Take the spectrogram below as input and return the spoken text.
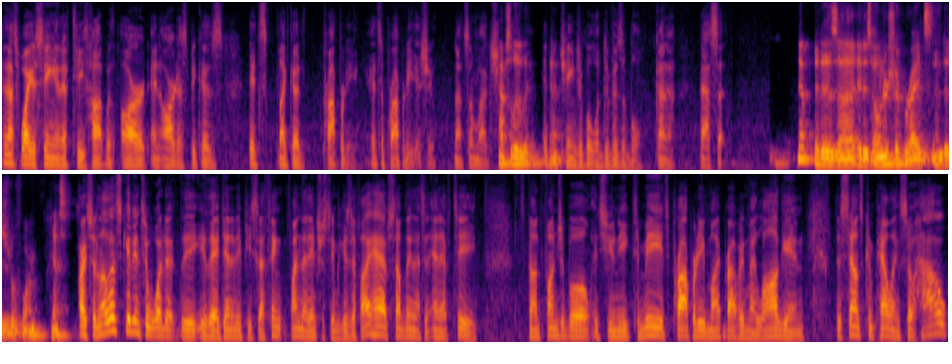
And that's why you're seeing NFTs hot with art and artists because it's like a property. It's a property issue, not so much Absolutely. Yeah. interchangeable or divisible kind of asset. Yep. It is. Uh, it is ownership rights in digital form. Yes. All right, so now let's get into what the, the identity piece, I think, find that interesting because if I have something that's an NFT, it's non-fungible, it's unique to me, it's property, my property, my login, this sounds compelling. So how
